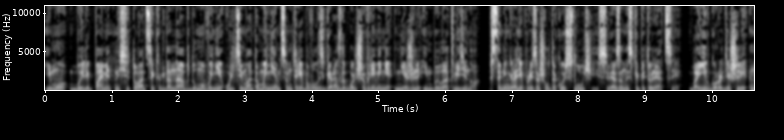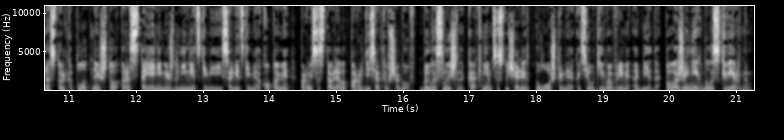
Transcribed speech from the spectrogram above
Ему были памятны ситуации, когда на обдумывание ультиматума немцам требовалось гораздо больше времени, нежели им было отведено. В Сталинграде произошел такой случай, связанный с капитуляцией. Бои в городе шли настолько плотные, что расстояние между немецкими и советскими окопами порой составляло пару десятков шагов. Было слышно, как немцы стучали ложками о котелки во время обеда. Положение их было скверным.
